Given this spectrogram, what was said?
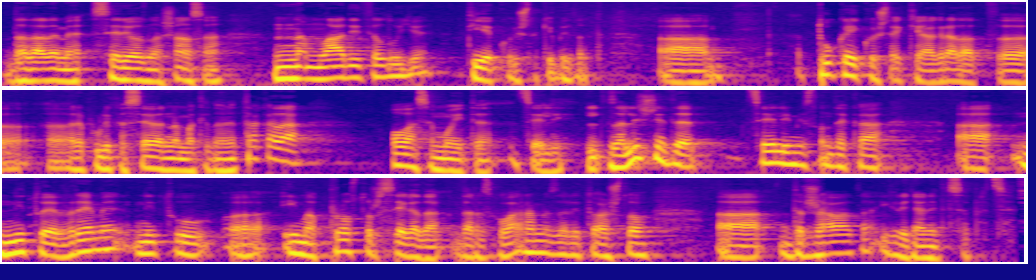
да дадеме сериозна шанса на младите луѓе, тие кои што ќе бидат а, тука и кои што ќе градат а, Република Северна Македонија. Така да, ова се моите цели. За личните цели мислам дека а, ниту е време, ниту а, има простор сега да, да разговараме заради тоа што а, државата и граѓаните се пред се.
